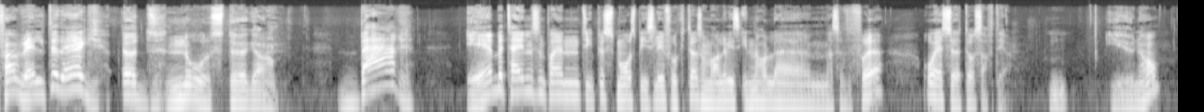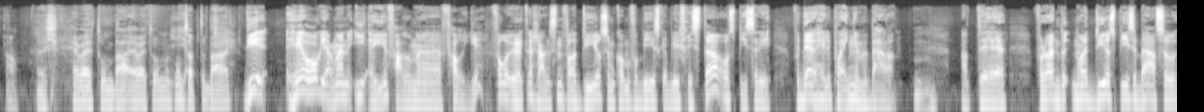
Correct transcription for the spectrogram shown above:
Farvel til deg, Ødd Nordstøga. Bær er betegnelsen på en type små spiselige frukter som vanligvis inneholder masse frø og er søte og saftige. You know? Ja. Jeg, veit om om konseptet bær. De har òg gjerne en iøynefallende farge for å øke sjansen for at dyr som kommer forbi, skal bli frista og spise dem. For det er jo hele poenget med bærene. At, eh, for når et dyr spiser bær, så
